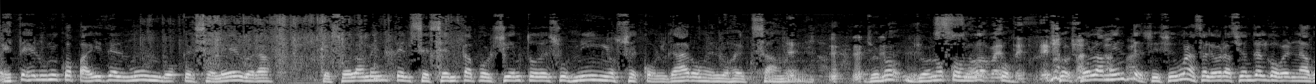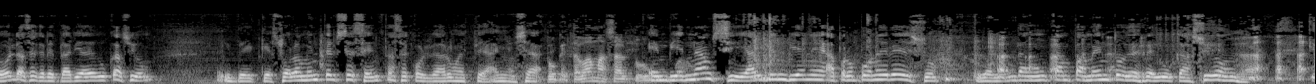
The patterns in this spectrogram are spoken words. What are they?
Este es el único país del mundo que celebra que solamente el 60% de sus niños se colgaron en los exámenes. Yo no, yo no conozco, solamente, si es una celebración del gobernador, la secretaria de Educación, de que solamente el 60 se colgaron este año. O sea, porque estaba más alto. En Vietnam, si alguien viene a proponer eso, lo mandan a un campamento de reeducación. que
